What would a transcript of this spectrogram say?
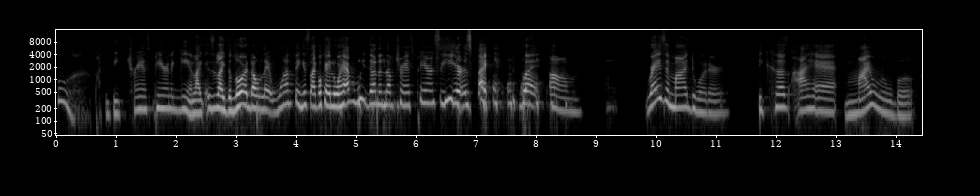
whew, about to be transparent again. Like it's like the Lord don't let one thing. It's like, okay, Lord, haven't we done enough transparency here? It's like, but um raising my daughter because I had my rule book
